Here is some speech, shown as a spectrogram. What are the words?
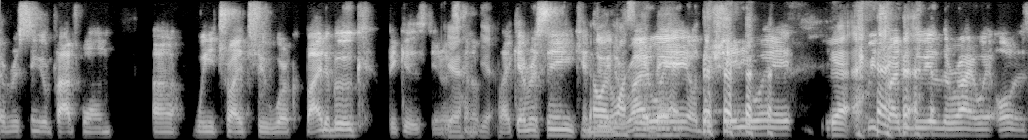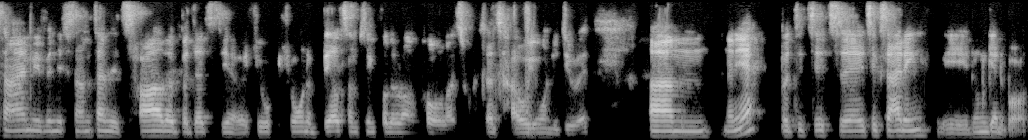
every single platform uh, we try to work by the book because you know yeah, it's kind of yeah. like everything you can no, do it the right way or the shady way. yeah, we try to do it the right way all the time, even if sometimes it's harder. But that's you know if you if you want to build something for the long haul, that's that's how we want to do it. Um, and yeah, but it's it's uh, it's exciting. We don't get bored.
